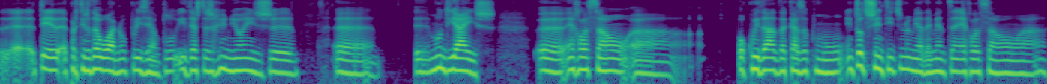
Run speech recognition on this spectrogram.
eh, até a partir da ONU, por exemplo, e destas reuniões uh, uh, mundiais uh, em relação a, ao cuidado da casa comum, em todos os sentidos, nomeadamente em relação a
